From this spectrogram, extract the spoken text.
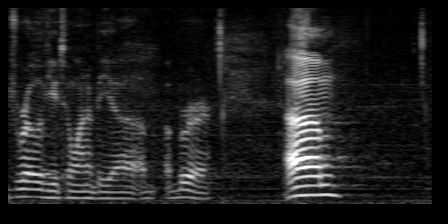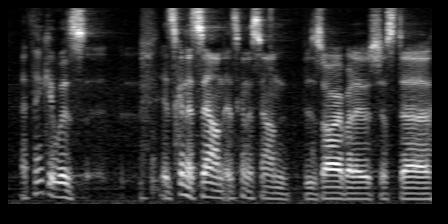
drove you to want to be a, a, a brewer? Um, I think it was. It's gonna sound. It's gonna sound bizarre, but it was just. Uh,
